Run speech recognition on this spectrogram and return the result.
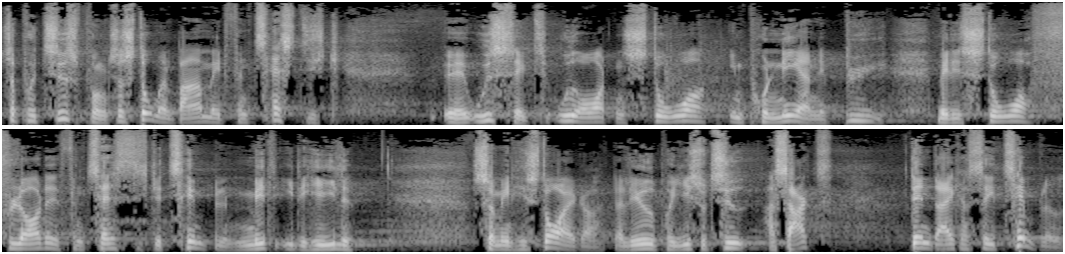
Så på et tidspunkt, så stod man bare med et fantastisk øh, udsigt ud over den store, imponerende by med det store, flotte, fantastiske tempel midt i det hele. Som en historiker, der levede på Jesu tid, har sagt, den, der ikke har set templet,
